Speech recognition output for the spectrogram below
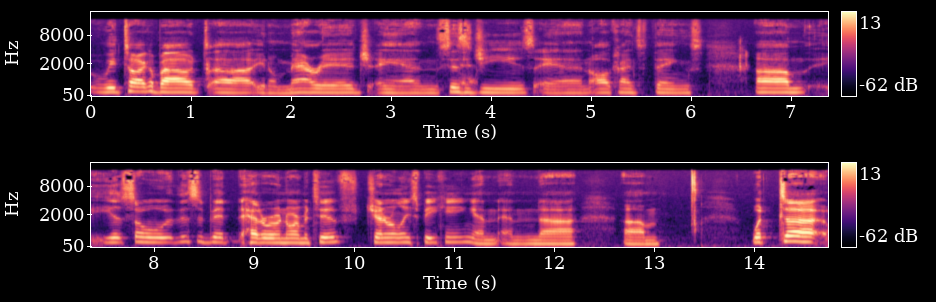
we talk about uh, you know marriage and syzygies yeah. and all kinds of things. Um, yeah, so this is a bit heteronormative, generally speaking, and and uh, um, what, uh,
